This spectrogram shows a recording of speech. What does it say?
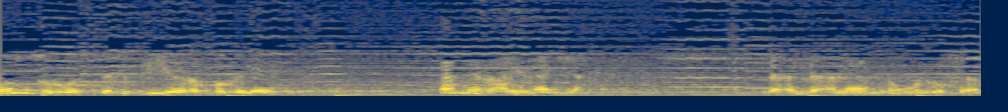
انظر واستجب لي يا رب إلهي أمر عيني لئلا أنام نوم الوفاء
